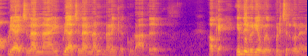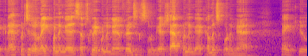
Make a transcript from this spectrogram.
அப்படி ஆச்சுன்னா என்ன இப்படி ஆச்சுன்னா என்னன்னு நினைக்கக்கூடாது. ஓகே இந்த வீடியோ உங்களுக்கு பிடிச்சிருக்கும்னு நினைக்கிறேன். பிடிச்சிருக்க லைக் பண்ணுங்கள் சப்ஸ்கிரைப் பண்ணுங்கள் ஃப்ரெண்ட்ஸுக்கு சொல்லுங்கள் ஷேர் பண்ணுங்கள் கமெண்ட்ஸ் போடுங்க. தேங்க்யூ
